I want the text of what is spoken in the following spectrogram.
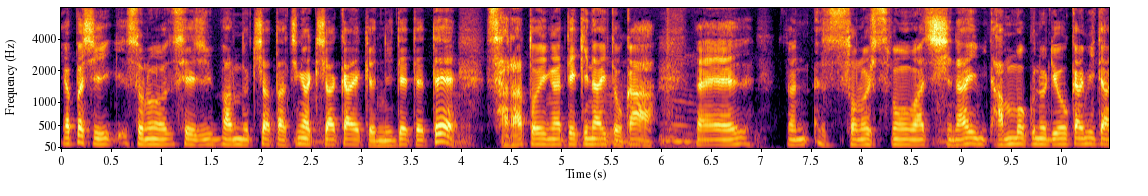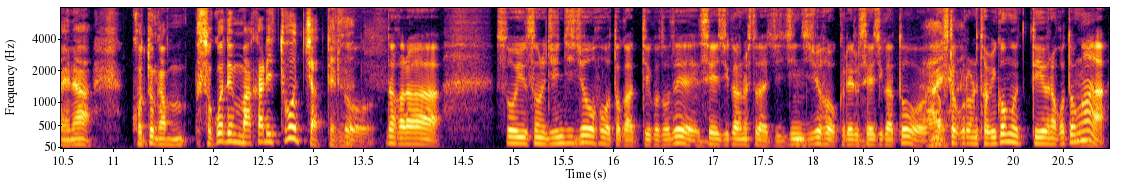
やっぱしその政治版の記者たちが記者会見に出てて、さら問いができないとか、えーその質問はしない暗黙の了解みたいなことがそこでまかり通っちゃってる。そう。だからそういうその人事情報とかっていうことで、政治家の人たち、人事情報をくれる政治家とはい。懐に飛び込むっていうようなことが、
